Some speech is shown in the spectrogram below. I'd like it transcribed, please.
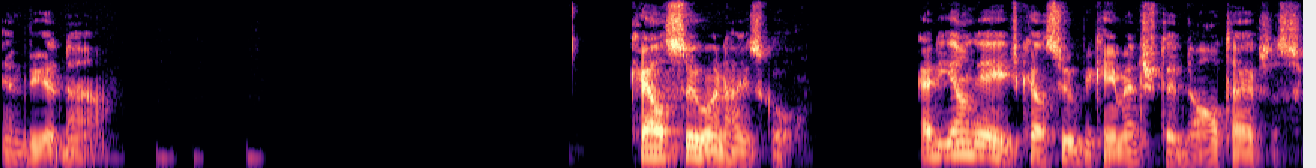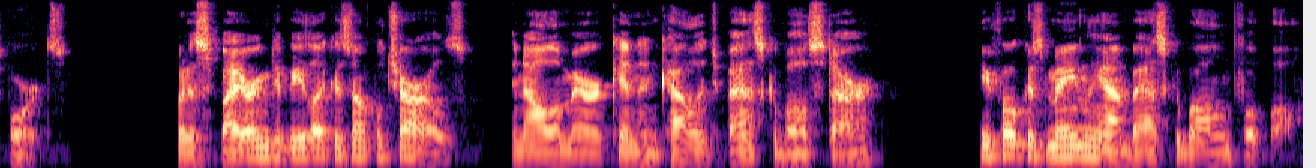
in Vietnam. Kalsu in high school. At a young age, Kalsu became interested in all types of sports. But aspiring to be like his uncle Charles, an All American and college basketball star, he focused mainly on basketball and football.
